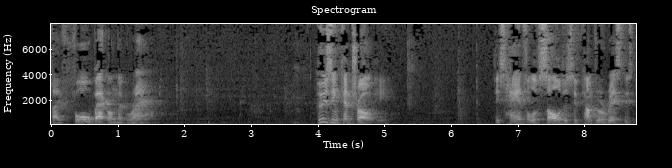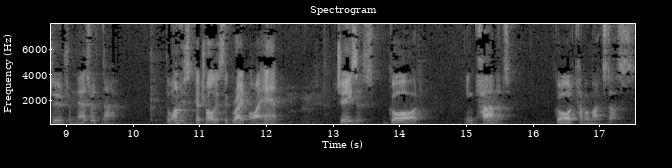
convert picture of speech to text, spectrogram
They fall back on the ground. Who's in control here? This handful of soldiers who've come to arrest this dude from Nazareth? No. The one who's in control is the great I am. Jesus, God incarnate, God come amongst us.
